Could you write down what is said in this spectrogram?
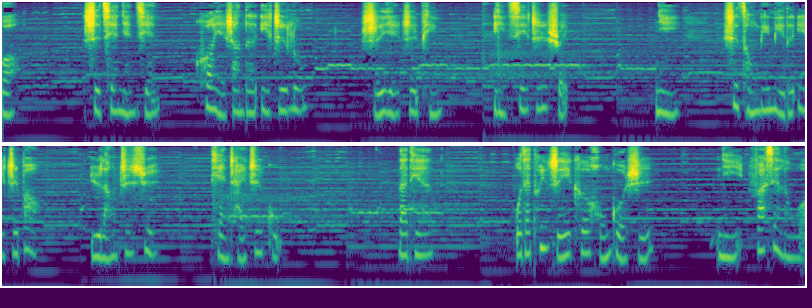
我，是千年前旷野上的一只鹿，食野之苹，饮溪之水。你，是丛林里的一只豹，与狼之血，舔柴之骨。那天，我在吞食一颗红果时，你发现了我。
